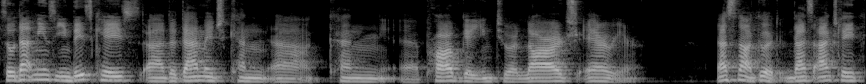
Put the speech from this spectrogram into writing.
So that means in this case, uh, the damage can uh, can uh, propagate into a large area. That's not good. That's actually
